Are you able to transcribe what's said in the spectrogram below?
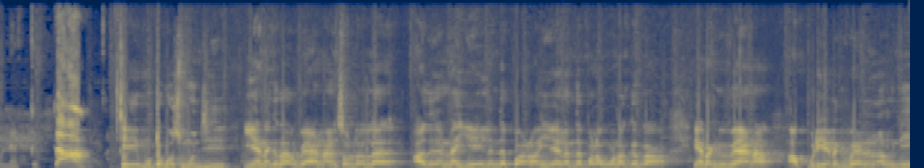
உனக்கு தான் ஏய் முட்டைக்கோஸ் மூஞ்சி. எனக்கு தான் வேணான்னு சொல்கிறல்ல அது என்ன? ஏழந்த பழம் ஏழந்த பழம் உனக்கு தான் எனக்கு வேணாம். அப்படியே எனக்கு வேணும்னாலும் நீ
